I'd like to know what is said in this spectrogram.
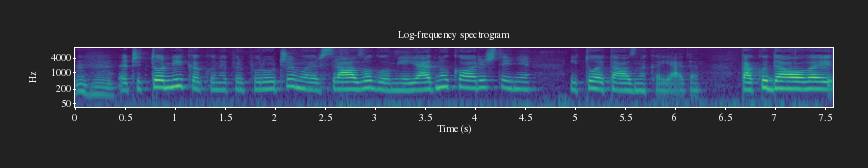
Mm -hmm. Znači, to nikako ne preporučujemo jer s razlogom je jedno korištenje i to je ta oznaka 1. Tako da, ovaj,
